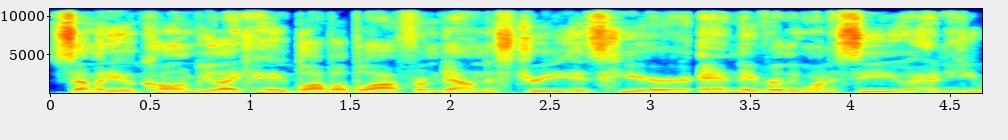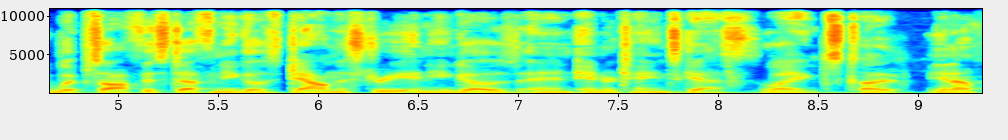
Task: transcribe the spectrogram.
somebody would call and be like, hey, blah blah blah from down the street is here and they really want to see you. And he whips off his stuff and he goes down the street and he goes and entertains guests. Like It's tight. you know,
